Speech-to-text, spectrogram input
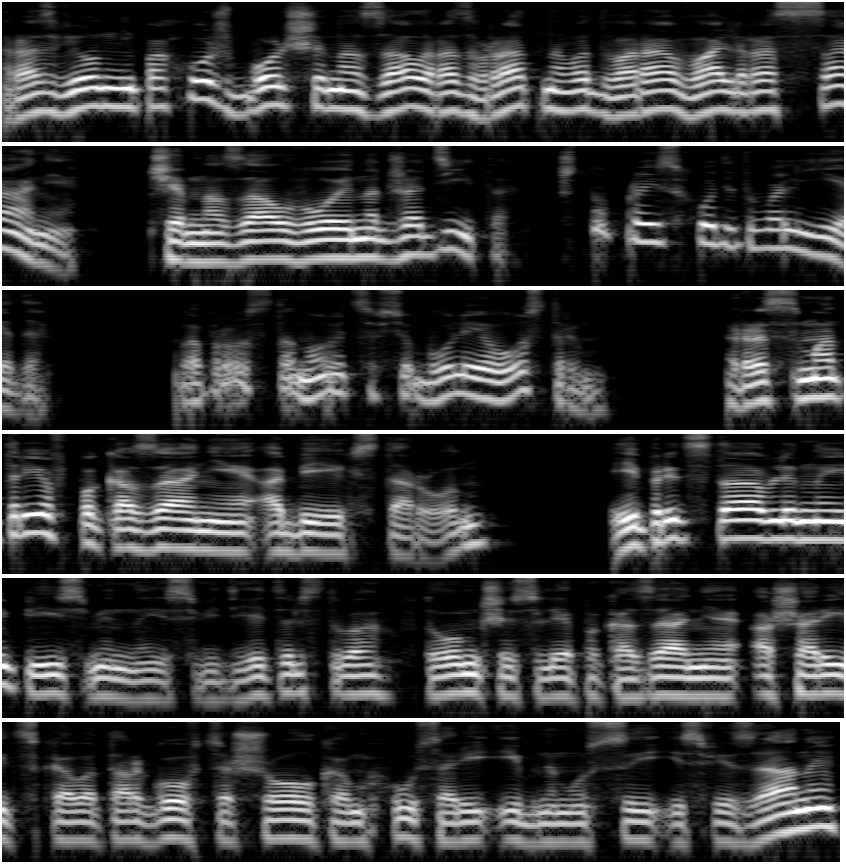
Разве он не похож больше на зал развратного двора Валь-Рассани, чем на зал воина Джадита? Что происходит в Вальеда? Вопрос становится все более острым. Рассмотрев показания обеих сторон и представленные письменные свидетельства, в том числе показания ашаритского торговца шелком Хусари ибн Мусы из Физаны,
